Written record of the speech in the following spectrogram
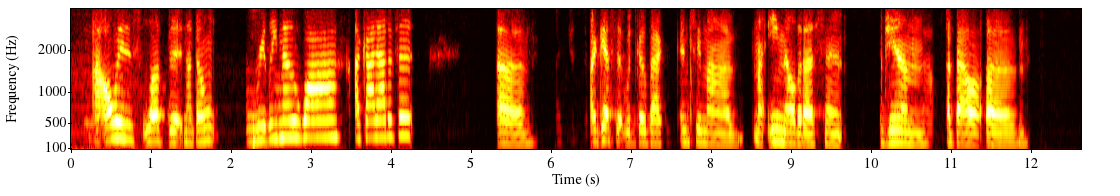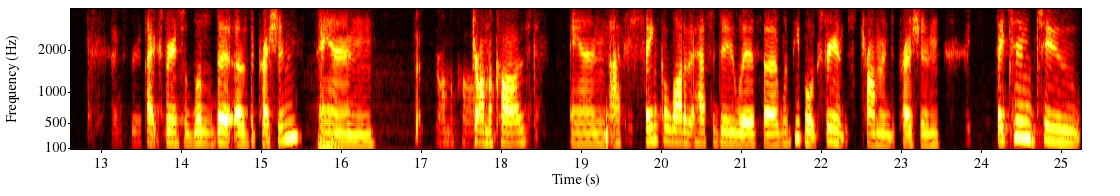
I always loved it, and I don't really know why I got out of it. Um, I guess it would go back into my my email that I sent Jim about um. I experienced a little bit of depression and drama call. drama caused And I think a lot of it has to do with uh, when people experience trauma and depression, they tend to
